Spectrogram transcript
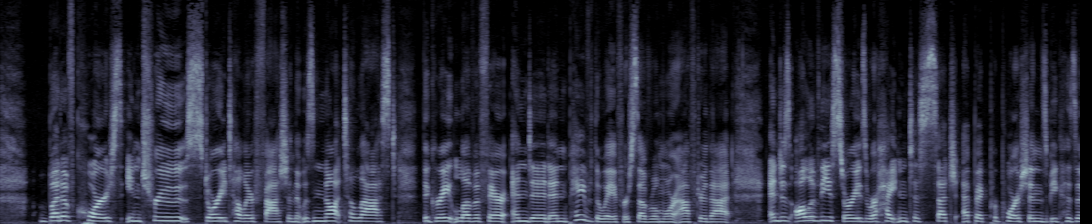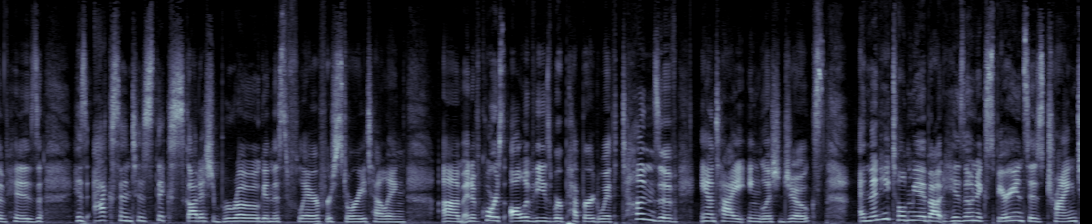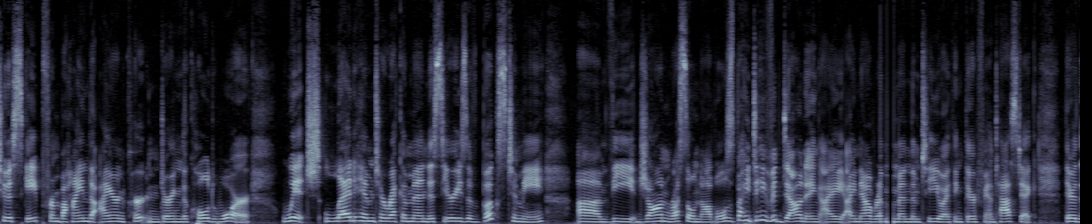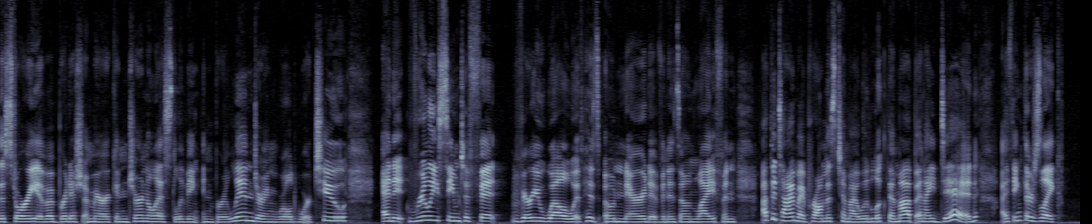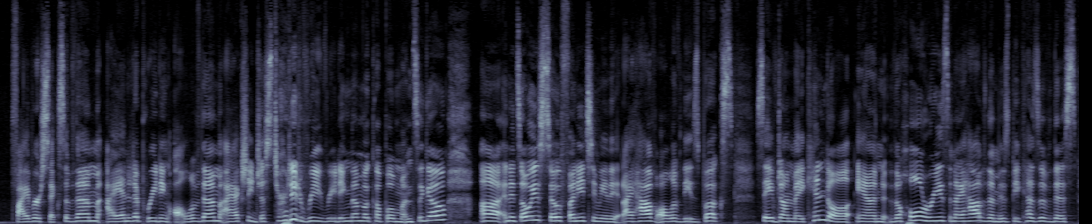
But of course, in true storyteller fashion that was not to last, the great love affair ended and paved the way for several more after that. And just all of these stories were heightened to such epic proportions because of his his accent, his thick Scottish brogue, and this flair for storytelling. Um, and of course, all of these were peppered with tons of anti English jokes. And then he told me about his own experiences trying to escape from behind the Iron Curtain during the Cold War, which led him to recommend a series of books to me. Um, the John Russell novels by David Downing. I, I now recommend them to you. I think they're fantastic. They're the story of a British American journalist living in Berlin during World War II. And it really seemed to fit very well with his own narrative and his own life. And at the time, I promised him I would look them up, and I did. I think there's like five or six of them. I ended up reading all of them. I actually just started rereading them a couple months ago. Uh, and it's always so funny to me that I have all of these books saved on my Kindle. And the whole reason I have them is because of this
